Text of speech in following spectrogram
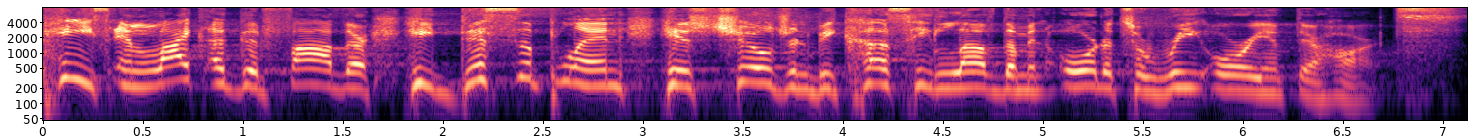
peace. And like a good father, he disciplined his children because he loved them in order to reorient their hearts.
